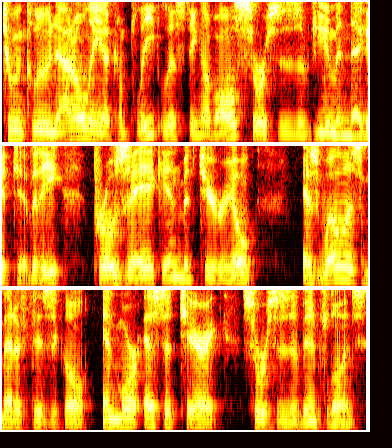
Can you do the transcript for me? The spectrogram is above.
to include not only a complete listing of all sources of human negativity, prosaic and material, as well as metaphysical and more esoteric sources of influence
